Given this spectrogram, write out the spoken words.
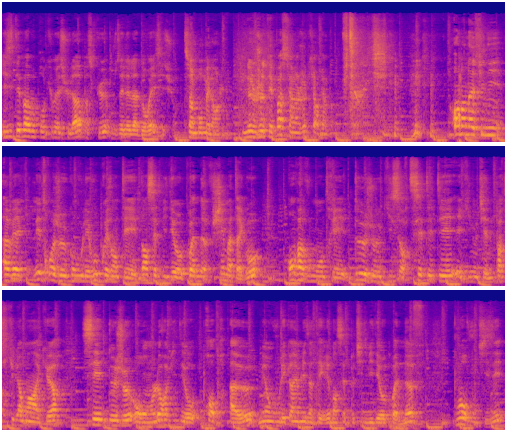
n'hésitez pas à vous procurer celui-là parce que vous allez l'adorer, c'est sûr. C'est un bon mélange. Ne le jetez pas, c'est un jeu qui revient pas. On en a fini avec les trois jeux qu'on voulait vous présenter dans cette vidéo Quad 9 chez Matago. on va vous montrer deux jeux qui sortent cet été et qui nous tiennent particulièrement à cœur. Ces deux jeux auront leur vidéo propre à eux, mais on voulait quand même les intégrer dans cette petite vidéo de neuf pour vous teaser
